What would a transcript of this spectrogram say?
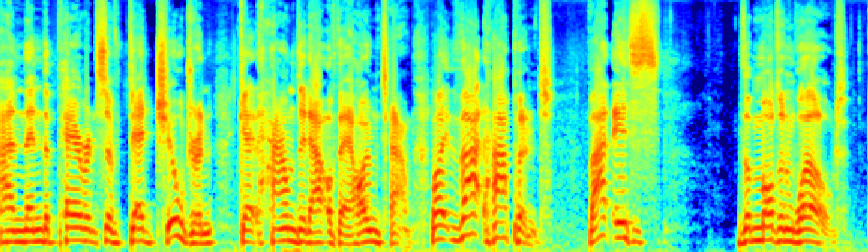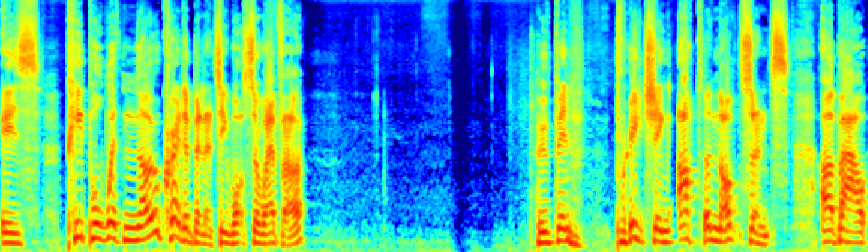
and then the parents of dead children get hounded out of their hometown. Like that happened. That is the modern world. Is people with no credibility whatsoever who've been preaching utter nonsense about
